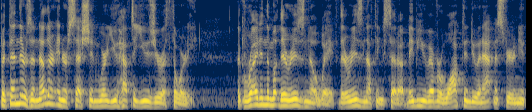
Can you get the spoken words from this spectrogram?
But then there's another intercession where you have to use your authority. Like right in the, there is no wave. There is nothing set up. Maybe you've ever walked into an atmosphere and you,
